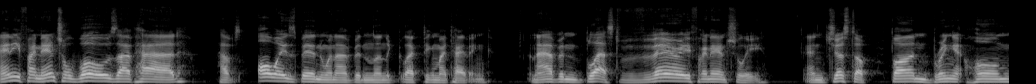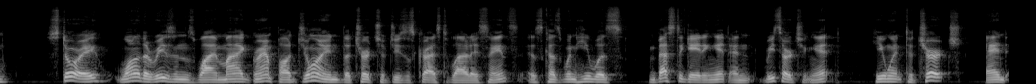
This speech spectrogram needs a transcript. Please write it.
Any financial woes I've had have always been when I've been neglecting my tithing. And I have been blessed very financially. And just a fun bring it home story one of the reasons why my grandpa joined the Church of Jesus Christ of Latter day Saints is because when he was investigating it and researching it, he went to church and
